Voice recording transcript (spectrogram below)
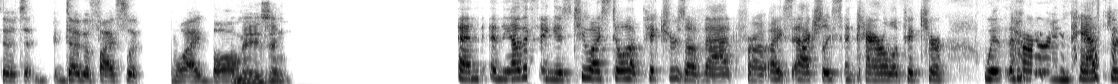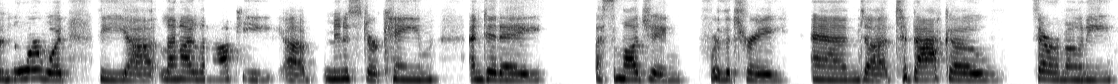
So it's a, dug a five foot wide ball. Amazing. And and the other thing is too, I still have pictures of that from. I actually sent Carol a picture with her and Pastor Norwood. The uh, Lenni Lenape uh, minister came and did a a smudging for the tree and uh, tobacco ceremony.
